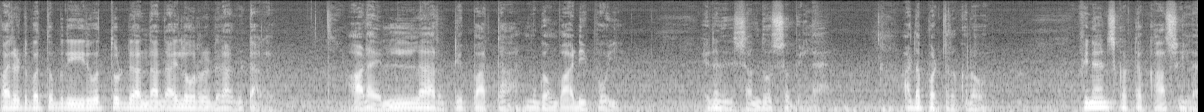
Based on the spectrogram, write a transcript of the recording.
பதினெட்டு பத்தொம்பது இருபத்தொண்டு அந்த அந்த அதில் ஒரு ரெண்டு நாள் விட்டாங்க ஆடா எல்லார்கிட்டையும் பார்த்தா முகம் வாடி போய் என்னது சந்தோஷம் இல்லை அடப்பட்டிருக்கிறோம் ஃபினான்ஸ் கட்ட காசு இல்லை.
